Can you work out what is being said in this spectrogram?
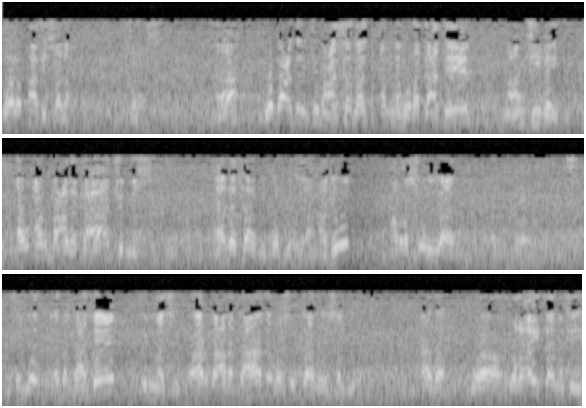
ولا ما في صلاة. خلاص. ها؟ وبعد الجمعة ثبت أنه ركعتين نعم في بيته أو أربع ركعات في المسجد. هذا ثابت برضه في أحاديث عن رسول الله. ركعتين في المسجد وأربع ركعات الرسول كان يصليها هذا ورأيت أنا في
